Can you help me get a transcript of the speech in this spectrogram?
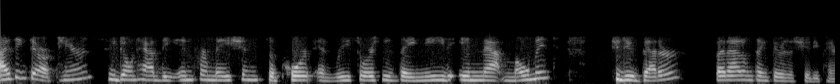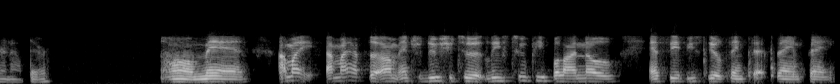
I think there are parents who don't have the information, support, and resources they need in that moment to do better. But I don't think there's a shitty parent out there. Oh man, I might I might have to um introduce you to at least two people I know and see if you still think that same thing.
